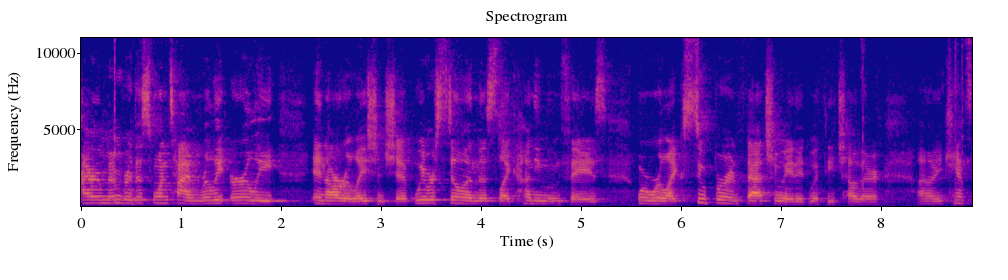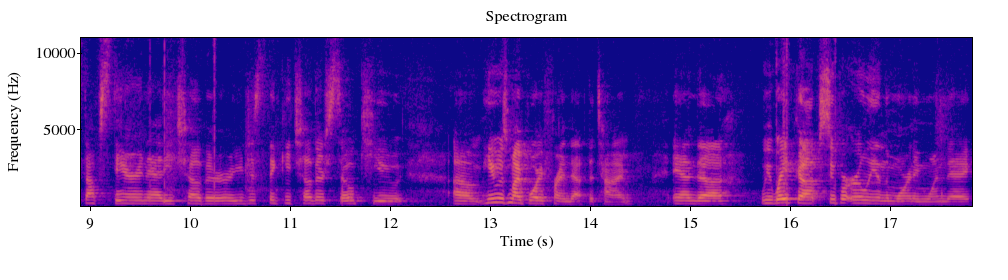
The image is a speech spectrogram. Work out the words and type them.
I remember this one time really early in our relationship. We were still in this like honeymoon phase where we're like super infatuated with each other. Uh, you can't stop staring at each other. You just think each other's so cute. Um, he was my boyfriend at the time. And uh, we wake up super early in the morning one day.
